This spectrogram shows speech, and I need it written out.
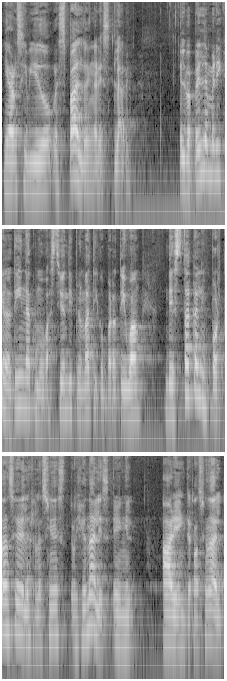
y ha recibido respaldo en áreas clave. El papel de América Latina como bastión diplomático para Taiwán destaca la importancia de las relaciones regionales en el área internacional.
